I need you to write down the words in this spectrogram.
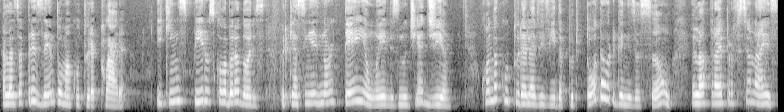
elas apresentam uma cultura clara e que inspira os colaboradores, porque assim eles norteiam eles no dia a dia. Quando a cultura é vivida por toda a organização, ela atrai profissionais.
